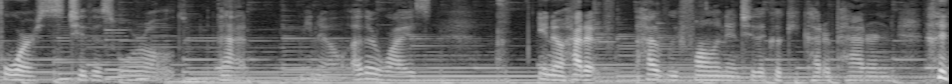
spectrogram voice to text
force to this world that you know otherwise you know had it had we fallen into the cookie cutter pattern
